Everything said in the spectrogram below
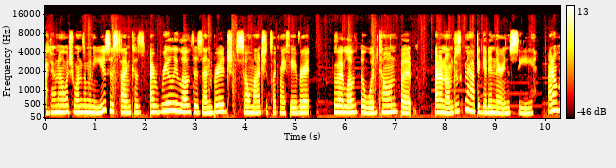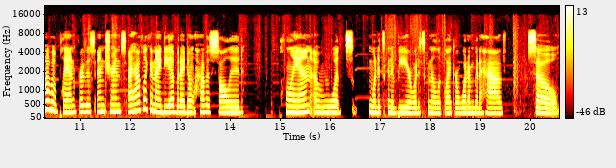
I don't know which ones I'm going to use this time because I really love the Zen bridge so much. It's like my favorite because I love the wood tone, but I don't know. I'm just gonna have to get in there and see. I don't have a plan for this entrance. I have like an idea, but I don't have a solid plan of what's what it's gonna be or what it's gonna look like or what I'm gonna have. So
